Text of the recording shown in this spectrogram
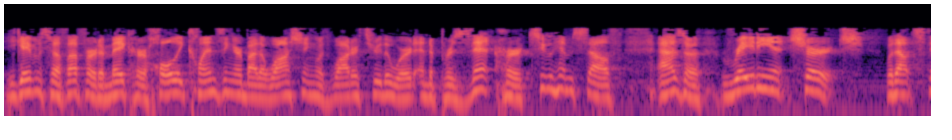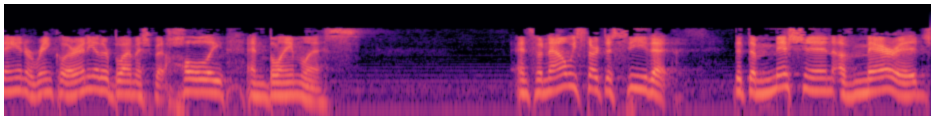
He gave himself up for her to make her holy, cleansing her by the washing with water through the word, and to present her to himself as a radiant church without stain or wrinkle or any other blemish, but holy and blameless. And so now we start to see that, that the mission of marriage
